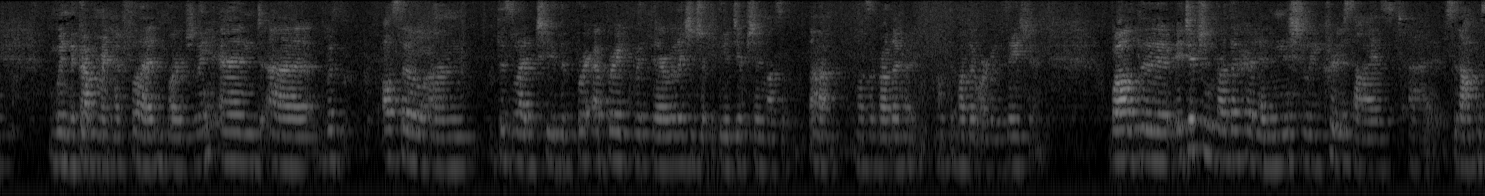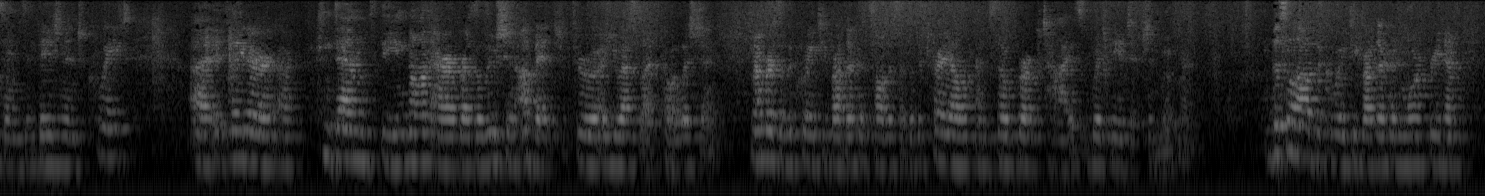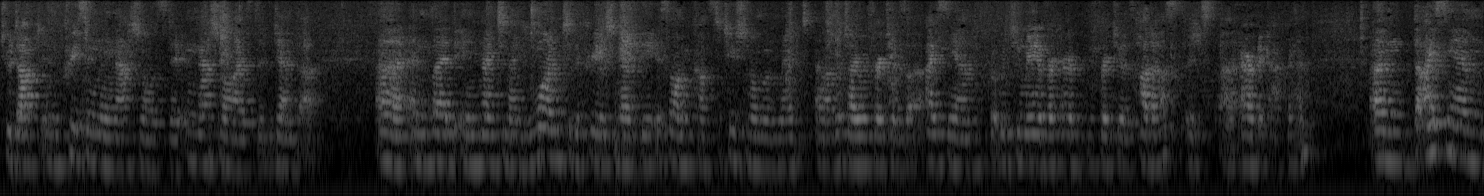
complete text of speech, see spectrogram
when the government had fled largely, and uh, was also um, this led to the a break with their relationship with the Egyptian Muslim, uh, Muslim Brotherhood, the mother organization. While the Egyptian Brotherhood had initially criticized uh, Saddam Hussein's invasion into Kuwait, uh, it later uh, condemned the non-Arab resolution of it through a US-led coalition. Members of the Kuwaiti Brotherhood saw this as a betrayal and so broke ties with the Egyptian movement. This allowed the Kuwaiti Brotherhood more freedom to adopt an increasingly nationalistic, nationalized agenda uh, and led in 1991 to the creation of the Islamic Constitutional Movement, uh, which I refer to as ICM, but which you may have heard referred to as HADAS, its uh, Arabic acronym. Um, the ICM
